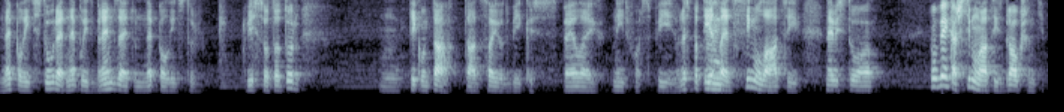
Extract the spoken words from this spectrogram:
nepalīdz stūrēt, nepalīdz bremzēt un nepalīdz tur visu to tur. Mm, Tik un tā, tāda sajūta bija, ka es spēlēju Need for Speed. Un es pat ieslēdzu mm. simulāciju, nevis to nu, vienkārši simulācijas braukšanu, ja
